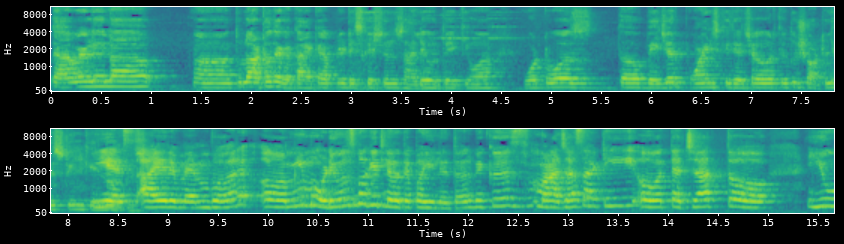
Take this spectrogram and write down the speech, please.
त्यावेळेला तुला आठवत आहे का काय काय आपले डिस्कशन झाले होते किंवा what was the major point की ज्याच्यावरती तू शॉर्टलिस्टिंग केली येस आय रिमेंबर मी मॉड्युल्स बघितले होते पहिले तर बिकॉज माझ्यासाठी त्याच्यात यू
